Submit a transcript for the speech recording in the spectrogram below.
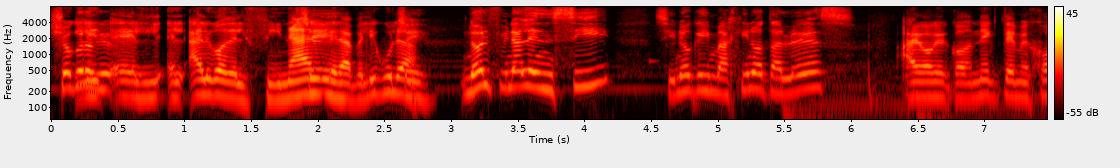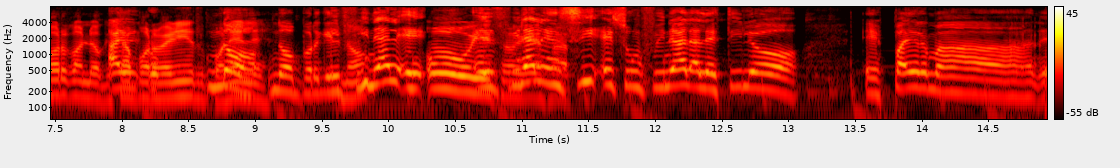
Yo creo que. el- el- algo del final Sí, de la película? Sí. No el final en sí, sino que imagino tal vez. Algo que conecte mejor con lo que está por venir, No, ponele. no, porque el ¿No? final. eh, Uy, el final en sí es un final al estilo Spider-Man. eh,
